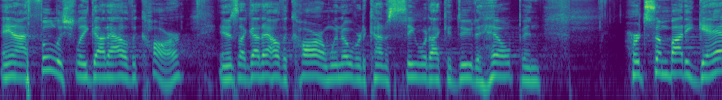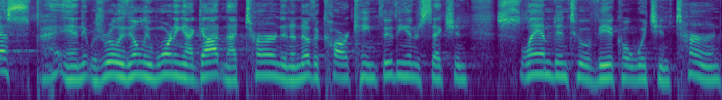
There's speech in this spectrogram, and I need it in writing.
And I foolishly got out of the car. And as I got out of the car, I went over to kind of see what I could do to help. And heard somebody gasp, and it was really the only warning I got. And I turned, and another car came through the intersection, slammed into a vehicle, which in turn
